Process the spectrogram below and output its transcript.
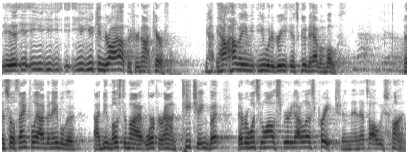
you, you, can dry up if you're not careful. How, how many of you would agree it's good to have them both? And so thankfully I've been able to, I do most of my work around teaching, but every once in a while the Spirit of God will let us preach, and, and that's always fun.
